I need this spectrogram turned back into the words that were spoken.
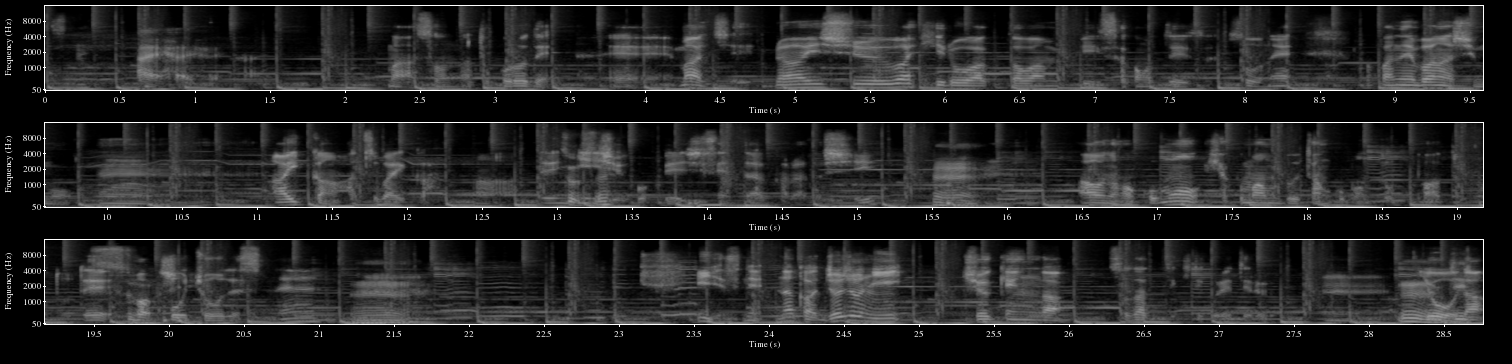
ますね。はいはいはい。まあそんなところで、えーまあじ来週はヒロアカワンピース坂本デイズ。そうね。お金話も、うん、アイカン発売か。あーで、そうですね25ページセンターからだし、うん。青の箱も100万部単行本突破ということで、まあ好調ですね。うん。いいですね。なんか徐々に中堅が育ってきてくれてる、うんうんような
